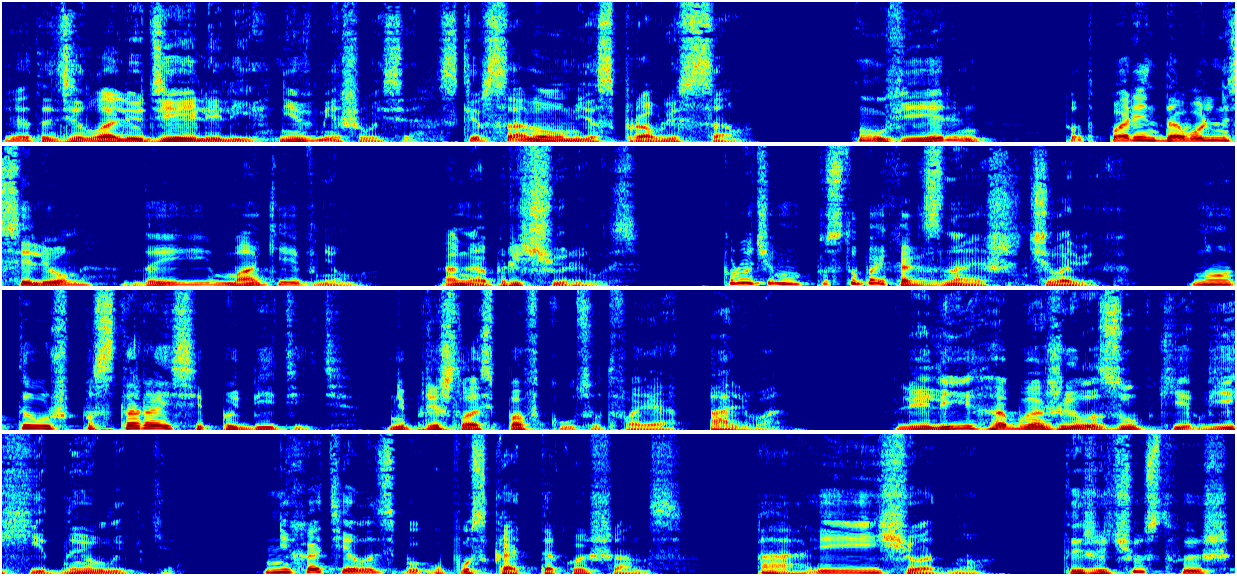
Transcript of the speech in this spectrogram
Это дела людей, Лили, не вмешивайся. С Кирсановым я справлюсь сам. Уверен. Тот парень довольно силен, да и магия в нем. Она прищурилась. Впрочем, поступай как знаешь, человек. Но ты уж постарайся победить. Не пришлась по вкусу твоя Альва. Лили обнажила зубки в ехидной улыбке. Не хотелось бы упускать такой шанс. А, и еще одно. Ты же чувствуешь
